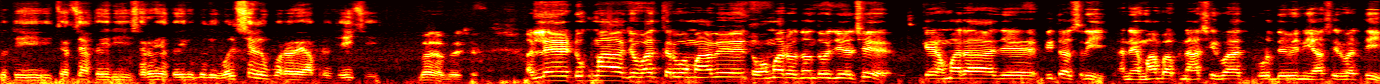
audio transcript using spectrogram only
બધી ચર્ચા કરી સર્વે કર્યું બધું હોલસેલ ઉપર હવે આપણે જઈ છીએ. બરાબર છે. એટલે ટૂંકમાં જો વાત કરવામાં આવે તો અમારો ધંધો જે છે કે અમારા જે પિતાશ્રી અને મા બાપના આશીર્વાદ, કુળદેવીની આશીર્વાદથી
